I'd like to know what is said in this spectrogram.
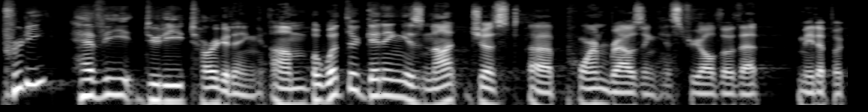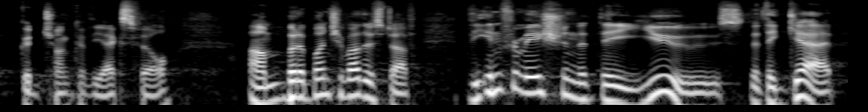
pretty heavy duty targeting. Um, but what they're getting is not just uh, porn browsing history, although that made up a good chunk of the exfil, um, but a bunch of other stuff. The information that they use, that they get,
